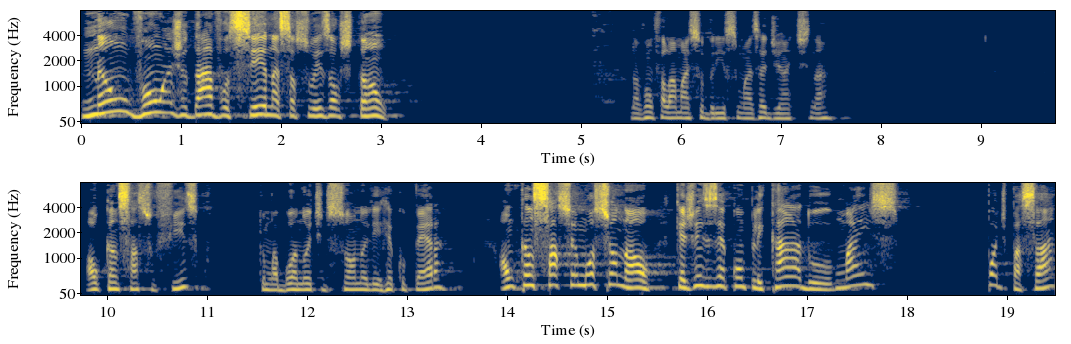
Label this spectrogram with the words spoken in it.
não vão ajudar você nessa sua exaustão. Nós vamos falar mais sobre isso mais adiante, né? Há o cansaço físico, que uma boa noite de sono ele recupera. Há um cansaço emocional, que às vezes é complicado, mas pode passar.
